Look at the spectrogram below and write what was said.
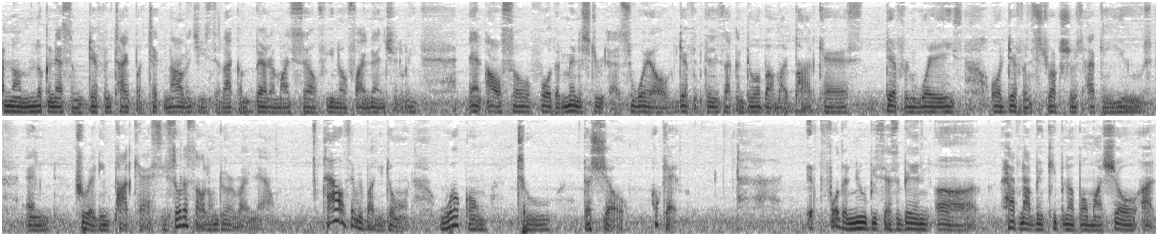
and I'm looking at some different type of technologies that I can better myself, you know, financially and also for the ministry as well. Different things I can do about my podcast, different ways or different structures I can use and creating podcasting. So that's all I'm doing right now. How's everybody doing? Welcome to the show. Okay. If for the newbies that's been uh have not been keeping up on my show, I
